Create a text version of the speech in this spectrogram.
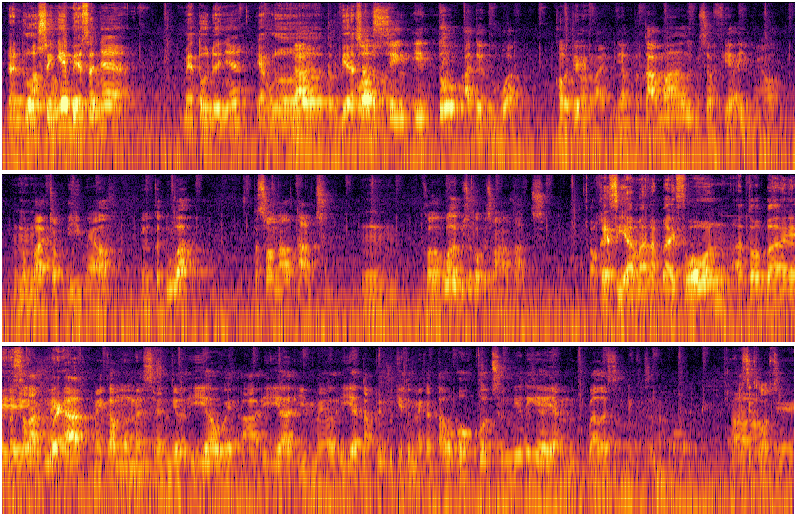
Dan closingnya biasanya metodenya yang lo nah terbiasa apa? closing itu ada dua kalau di Oke. online yang pertama lu bisa via email Hmm. ngebacok di email yang kedua personal touch Hmm. kalau gue lebih suka personal touch Oke, via mana? By phone atau by terserah WA? mereka mereka mau messenger iya WA iya email iya tapi begitu mereka tahu oh coach sendiri ya yang balas mereka senang Oh, kasih Oke. closing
